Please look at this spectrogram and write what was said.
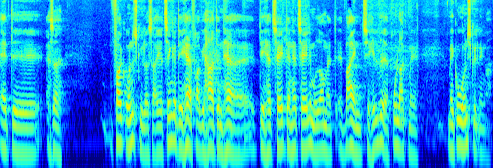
at øh, altså, folk undskylder sig. Jeg tænker, det er herfra, vi har den her, det her tale, den her tale mod om, at, at vejen til helvede er brolagt med, med gode undskyldninger.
